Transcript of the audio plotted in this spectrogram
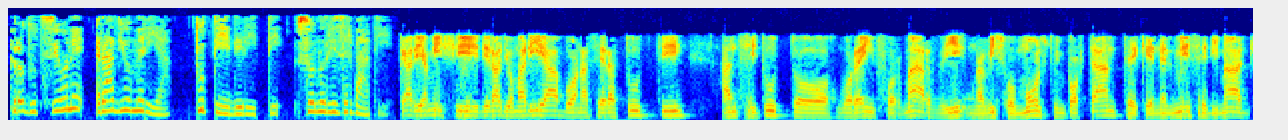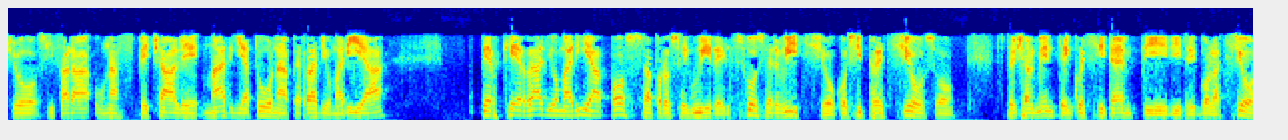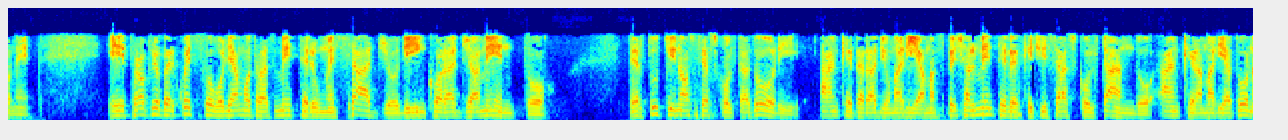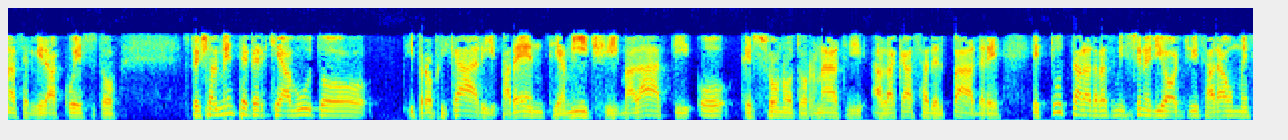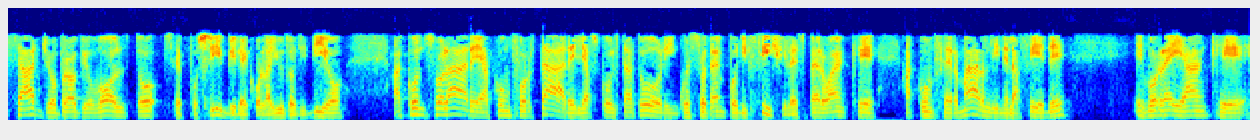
Produzione Radio Maria. Tutti i diritti sono riservati. Cari amici di Radio Maria, buonasera a tutti. Anzitutto vorrei informarvi un avviso molto importante che nel mese di maggio si farà una speciale maratona per Radio Maria perché Radio Maria possa proseguire il suo servizio così prezioso, specialmente in questi tempi di tribolazione e proprio per questo vogliamo trasmettere un messaggio di incoraggiamento per tutti i nostri ascoltatori, anche per Radio Maria, ma specialmente per chi ci sta ascoltando, anche la Mariatona servirà a questo, specialmente per chi ha avuto i propri cari, parenti, amici, malati o che sono tornati alla casa del Padre. E tutta la trasmissione di oggi sarà un messaggio proprio volto, se possibile, con l'aiuto di Dio, a consolare e a confortare gli ascoltatori in questo tempo difficile, spero anche a confermarli nella fede e vorrei anche,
